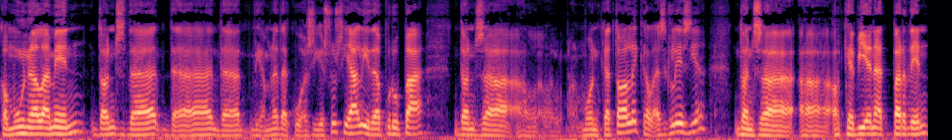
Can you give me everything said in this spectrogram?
com un element doncs, de, de, de, diguem-ne, de cohesió social i d'apropar doncs, al, al món catòlic, a l'Església, doncs, a, a, el que havia anat perdent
